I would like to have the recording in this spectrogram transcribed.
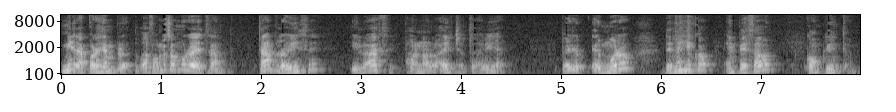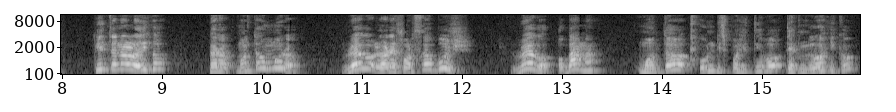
Mira, por ejemplo, el famoso muro de Trump. Trump lo dice y lo hace. Aún no lo ha hecho todavía. Pero el muro de México empezó con Clinton. Clinton no lo dijo, pero montó un muro. Luego lo reforzó Bush. Luego Obama montó un dispositivo tecnológico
